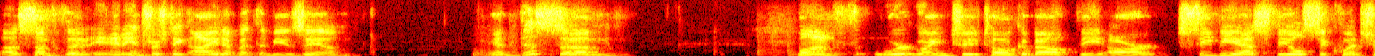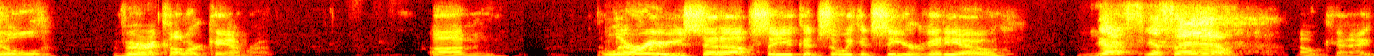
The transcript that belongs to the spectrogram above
uh, something, an interesting item at the museum. And this, um, month, we're going to talk about the our CBS field sequential Varicolor camera. Um, Larry, are you set up so you can so we can see your video? Yes, yes, I am. Okay.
